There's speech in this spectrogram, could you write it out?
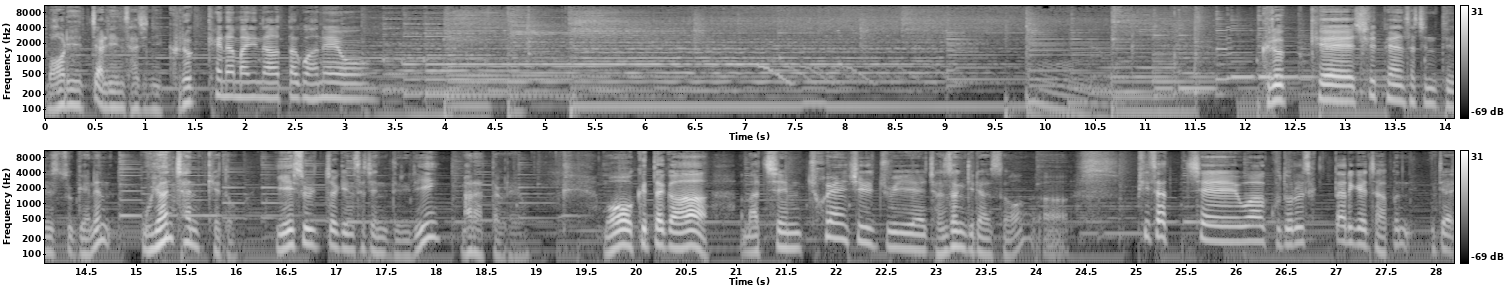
머리 잘린 사진이 그렇게나 많이 나왔다고 하네요. 그렇게 실패한 사진들 속에는 우연찮게도 예술적인 사진들이 많았다 그래요. 뭐 그때가 마침 초현실주의의 전성기라서 어, 피사체와 구도를 색다르게 잡은 이제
